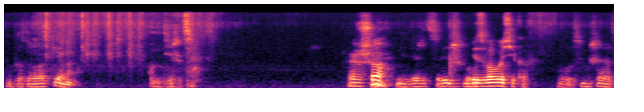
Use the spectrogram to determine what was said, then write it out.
Там просто волоски она он держится. Хорошо. Не держится, видишь, Без волосиков. волосы мешают.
